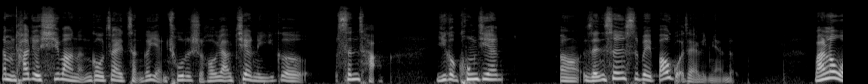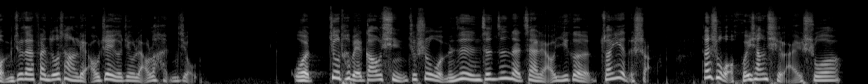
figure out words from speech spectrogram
那么他就希望能够在整个演出的时候要建立一个声场，一个空间。嗯，人声是被包裹在里面的。完了，我们就在饭桌上聊这个，就聊了很久。我就特别高兴，就是我们认认真真的在聊一个专业的事儿。但是我回想起来说，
